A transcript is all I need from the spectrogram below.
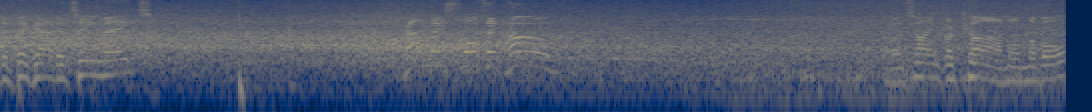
To pick out a teammate. Can they slot it home? Well, a time for calm on the ball.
